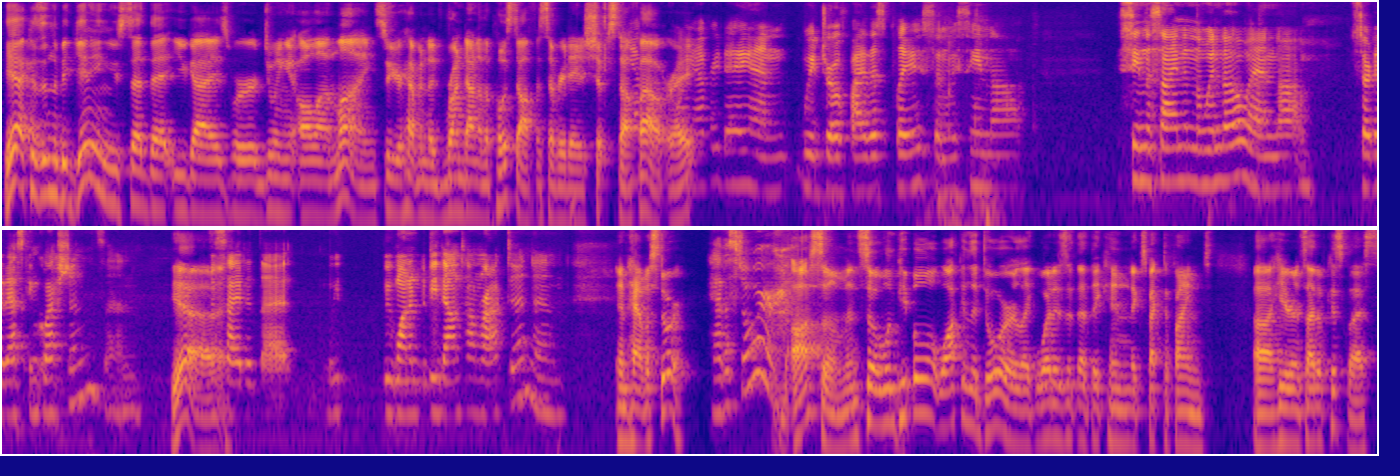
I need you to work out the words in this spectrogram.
Yeah, because in the beginning you said that you guys were doing it all online, so you're having to run down to the post office every day to ship stuff out, right? Every day, and we drove by this place, and we seen uh, seen the sign in the window, and um, started asking questions, and Yeah, decided that we we wanted to be downtown Rockton and and have a store. have a store. Awesome. And so when people walk in the door, like, what is it that they can expect to find uh, here inside of Kiss Glass?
